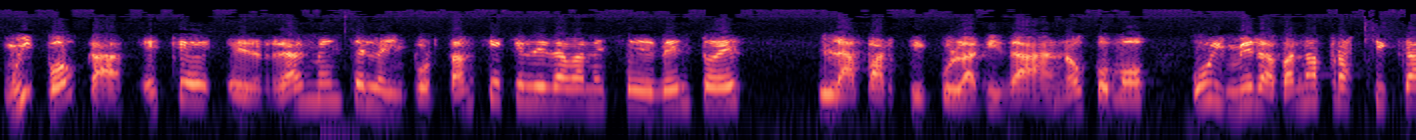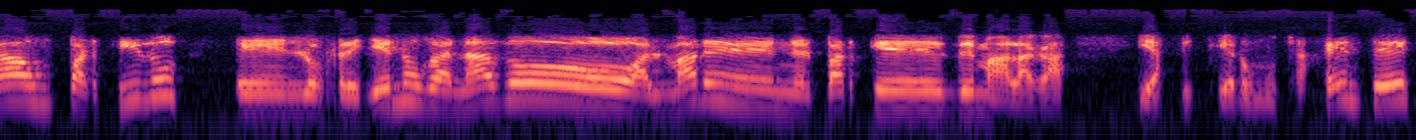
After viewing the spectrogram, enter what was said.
Muy pocas. Es que eh, realmente la importancia que le daban a ese evento es la particularidad, ¿no? Como, uy, mira, van a practicar un partido en los rellenos ganados al mar en el parque de Málaga. Y asistieron mucha gente,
